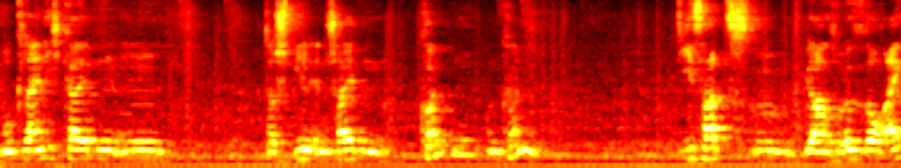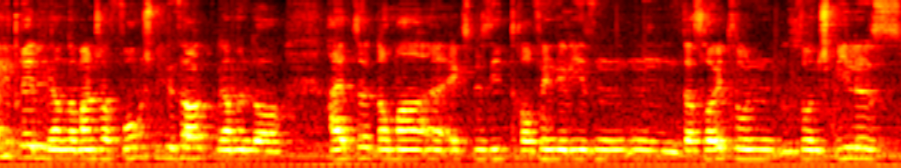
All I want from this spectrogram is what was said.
wo Kleinigkeiten äh, das Spiel entscheiden konnten und können. Dies hat, äh, ja, so ist es auch eingetreten. Wir haben der Mannschaft vor dem Spiel gesagt, wir haben in der Halbzeit nochmal äh, explizit darauf hingewiesen, dass heute so ein, so ein Spiel ist,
